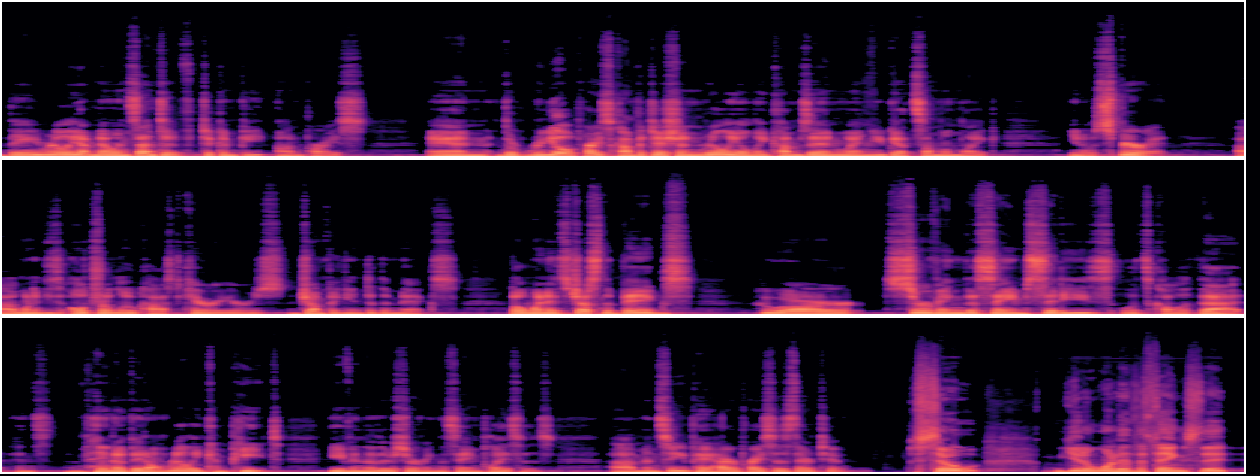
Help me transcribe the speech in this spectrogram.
they really have no incentive to compete on price. And the real price competition really only comes in when you get someone like, you know, Spirit uh, one of these ultra low cost carriers jumping into the mix. But when it's just the bigs who are serving the same cities, let's call it that, and you know they don't really compete, even though they're serving the same places, um, and so you pay higher prices there too. So, you know, one of the things that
